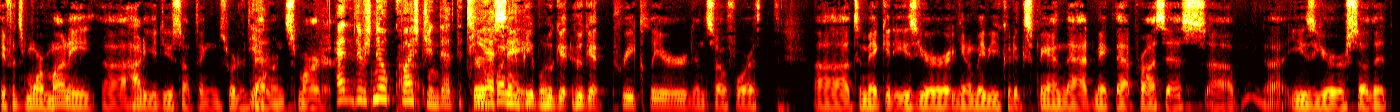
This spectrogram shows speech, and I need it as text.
if it's more money, uh, how do you do something sort of better yeah. and smarter? And there's no question that the TSA. There are plenty of people who get who get pre-cleared and so forth uh, to make it easier. You know, maybe you could expand that, make that process uh, uh easier, so that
